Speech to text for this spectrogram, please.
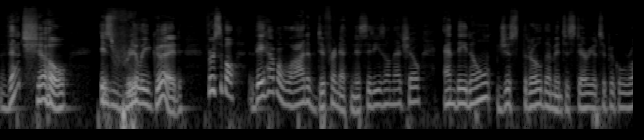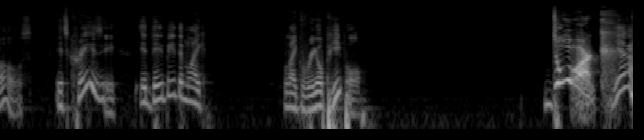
that show is really good. First of all, they have a lot of different ethnicities on that show, and they don't just throw them into stereotypical roles. It's crazy. It, they made them like like real people. dork. Yeah,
